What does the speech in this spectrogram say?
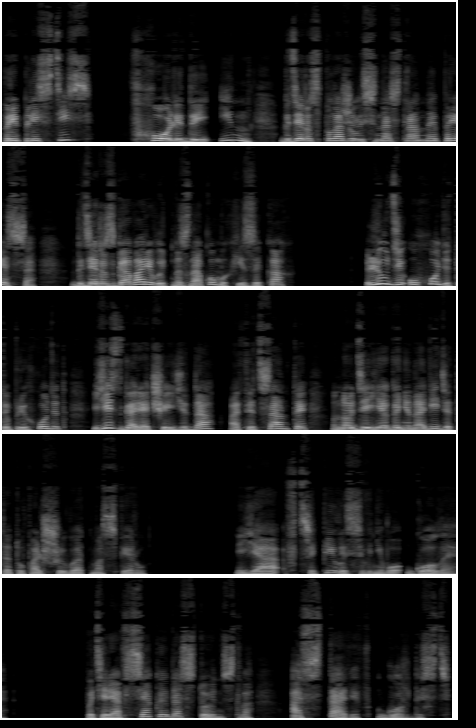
приплестись в Holiday Inn, где расположилась иностранная пресса, где разговаривают на знакомых языках. Люди уходят и приходят, есть горячая еда, официанты, но Диего ненавидит эту фальшивую атмосферу. Я вцепилась в него голая, потеряв всякое достоинство, оставив гордость.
